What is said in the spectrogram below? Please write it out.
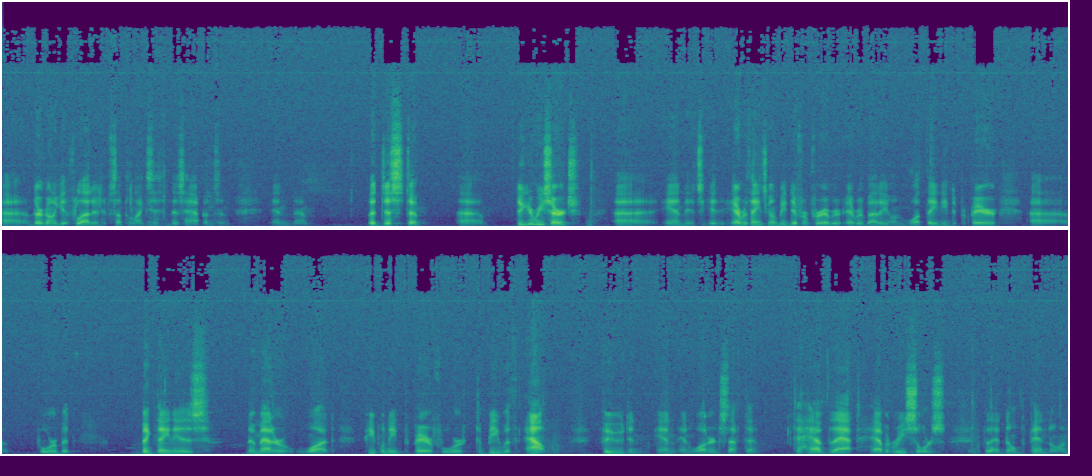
uh, they're going to get flooded if something like this, happens, and and um, but just uh, uh, do your research, uh, and it's it, everything's going to be different for every, everybody on what they need to prepare uh, for. But big thing is, no matter what, people need to prepare for to be without food and, and, and water and stuff to to have that have a resource for that. Don't depend on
